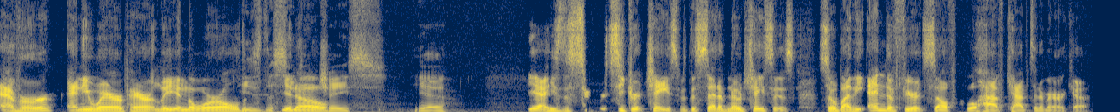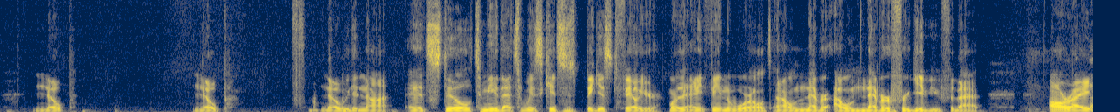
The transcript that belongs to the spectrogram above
ever, anywhere apparently in the world. He's the you know? chase. Yeah. Yeah, he's the super secret chase with the set of no chases. So by the end of Fear itself, we'll have Captain America. Nope. Nope. No, we did not. And it's still to me that's WizKids' biggest failure more than anything in the world. And I will never I will never forgive you for that. All right.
